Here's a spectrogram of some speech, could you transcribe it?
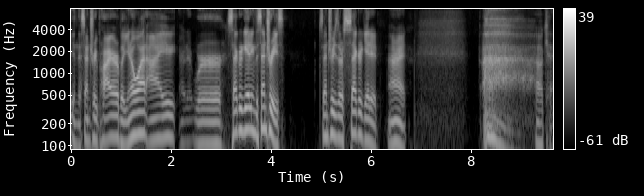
in the century prior, but you know what? I we're segregating the centuries. Centuries are segregated. All right. okay.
